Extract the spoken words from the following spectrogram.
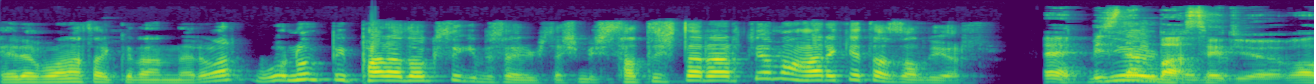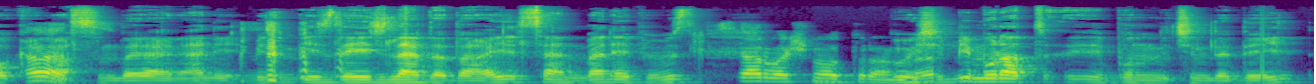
telefona takılanları var. Bunun bir paradoksu gibi söylemişler. Şimdi satışlar artıyor ama hareket azalıyor. Evet bizden Niye bahsediyor Volkan evet. aslında yani hani bizim izleyiciler de dahil sen ben hepimiz bilgisayar başına oturanlar. Bu işi bir Murat e, bunun içinde değil.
